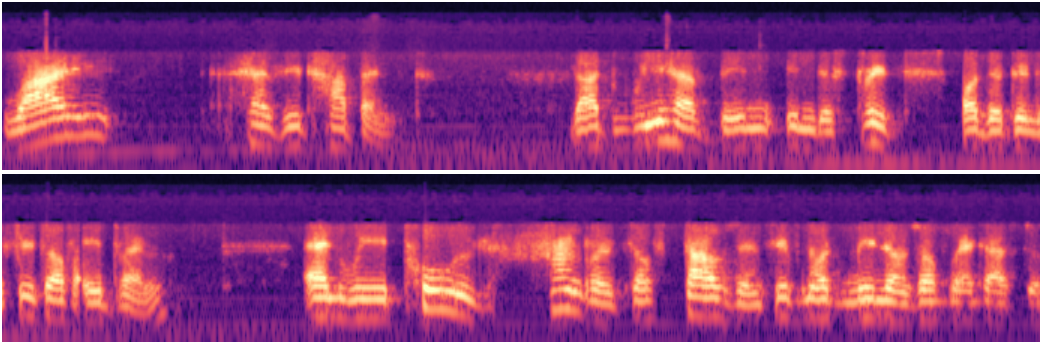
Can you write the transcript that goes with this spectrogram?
why has it happened that we have been in the streets on the 25th of April and we pulled hundreds of thousands, if not millions, of workers to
